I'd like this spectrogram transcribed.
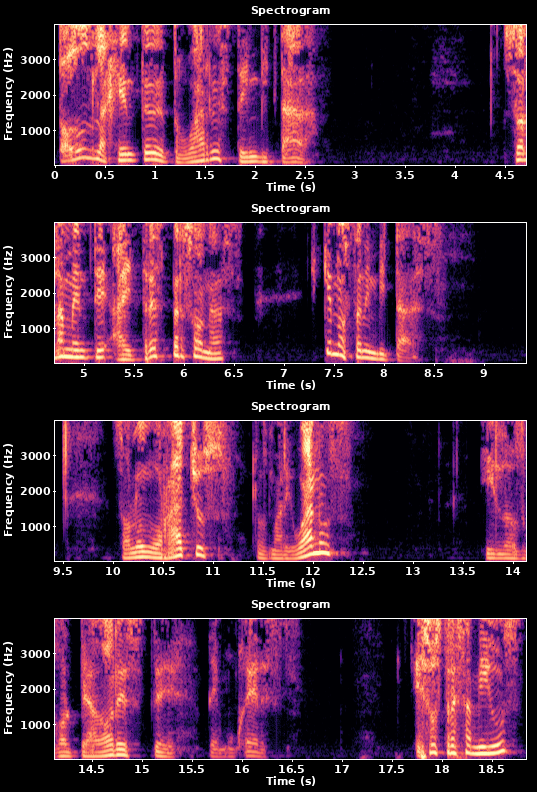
Toda la gente de tu barrio está invitada solamente hay tres personas que no están invitadas. Son los borrachos, los marihuanos y los golpeadores de, mujeres. Esos tres amigos,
